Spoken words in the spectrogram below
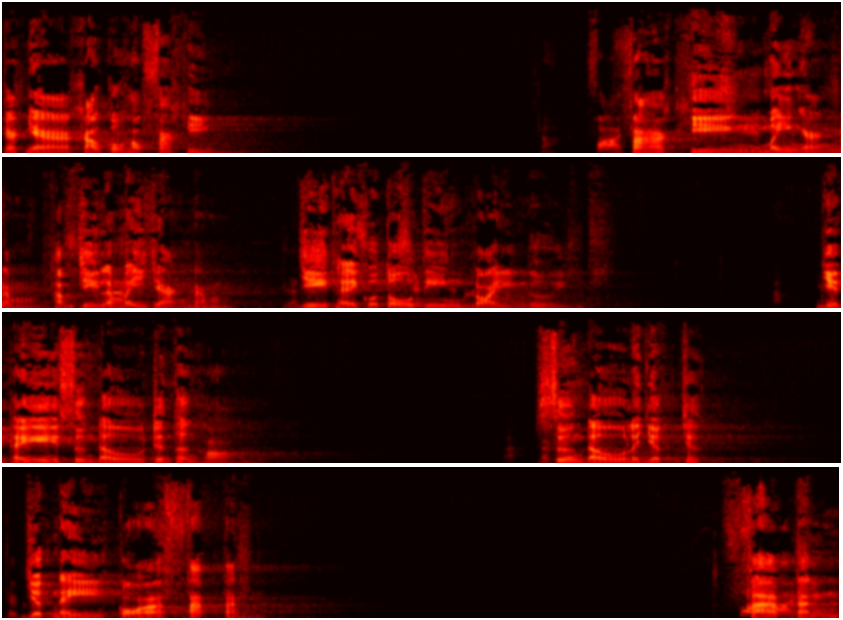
các nhà khảo cổ học phát hiện Phát hiện mấy ngàn năm, Thậm chí là mấy vạn năm, Di thể của tổ tiên loài người. Nhìn thấy xương đầu trên thân họ Xương đầu là vật chất. Vật này có pháp tánh. Pháp tánh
